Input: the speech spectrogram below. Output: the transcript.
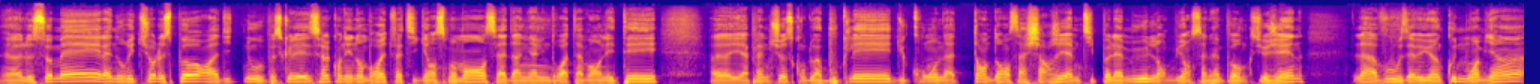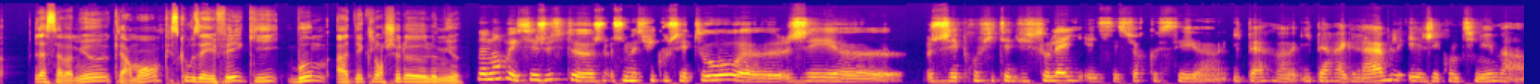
Euh, Le sommeil, la nourriture, le sport euh, Dites-nous, parce que c'est vrai qu'on est nombreux à être fatigués en ce moment. C'est la dernière ligne droite avant l'été. Euh, Il y a plein de choses qu'on doit boucler. Du coup, on a tendance à charger un petit peu la mule. L'ambiance elle est un peu anxiogène. Là, vous, vous avez eu un coup de moins bien. Là, ça va mieux, clairement. Qu'est-ce que vous avez fait qui, boum, a déclenché le, le mieux? Non, non, mais c'est juste, je, je me suis couchée tôt, euh, j'ai euh, j'ai profité du soleil et c'est sûr que c'est euh, hyper hyper agréable et j'ai continué ma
